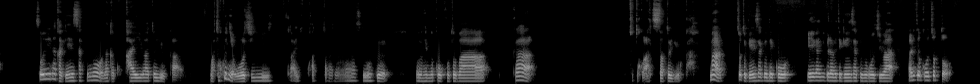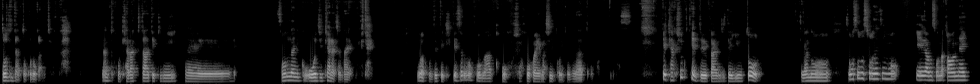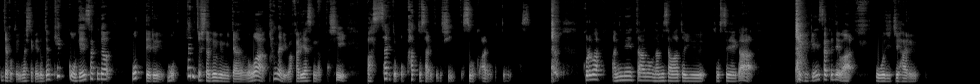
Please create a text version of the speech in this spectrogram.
そういうなんか原作のなんかこう会話というか、まあ、特に王子が良かったかな。すごく、この辺のこう言葉が、ちょっとこう熱さというか、まあ、ちょっと原作でこう、映画に比べて原作の王子は、割とこうちょっとドジなところがあるというか、なんかこうキャラクター的に、えー、そんなにこう王子キャラじゃないよね、みたいなのがこう出てきて、それもこう、なんかこう、微笑ましいポイントだなと思っています。で、脚色点という感じで言うと、あの、そもそも小説も映画もそんな変わんないみたいなこと言いましたけど、でも結構原作が持ってるもったりとした部分みたいなのはかなりわかりやすくなったし、バッサリとこうカットされてるシーンってすごくあるなって思います。これはアニメーターの波沢という女性が 原作では大地千春、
